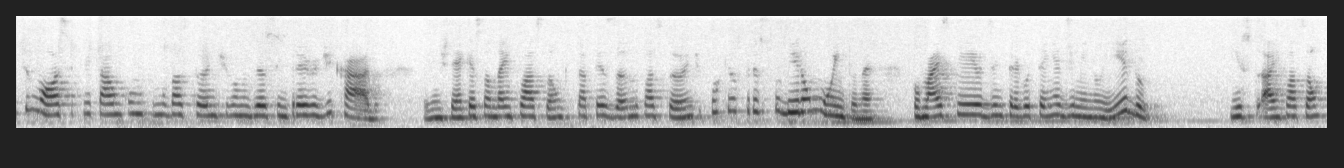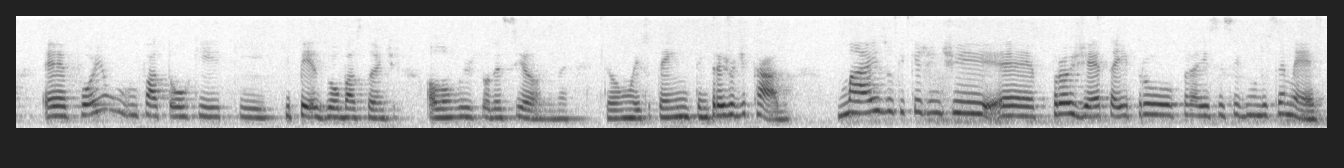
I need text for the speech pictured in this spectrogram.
te mostra que está um consumo bastante, vamos dizer assim, prejudicado. A gente tem a questão da inflação que está pesando bastante, porque os preços subiram muito, né? Por mais que o desemprego tenha diminuído, isso, a inflação é, foi um, um fator que, que, que, pesou bastante ao longo de todo esse ano, né? Então, isso tem, tem prejudicado. Mas o que, que a gente é, projeta aí para esse segundo semestre?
